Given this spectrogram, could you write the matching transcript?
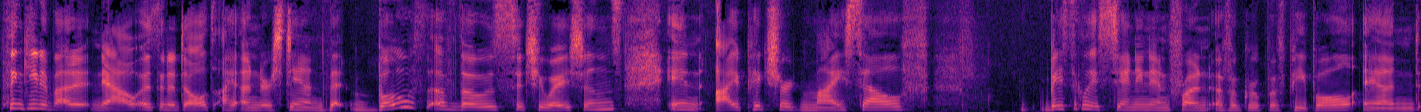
thinking about it now as an adult, I understand that both of those situations, in I pictured myself basically standing in front of a group of people and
